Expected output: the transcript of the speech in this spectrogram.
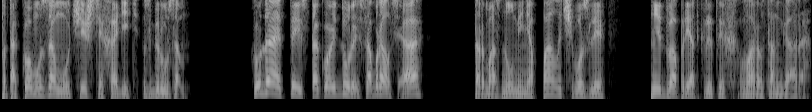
По такому замучаешься ходить с грузом. «Куда ты с такой дурой собрался, а?» Тормознул меня Палыч возле едва приоткрытых ворот ангара.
